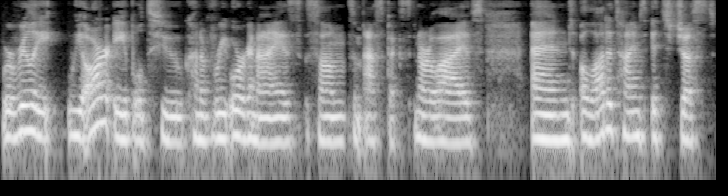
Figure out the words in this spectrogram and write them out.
we're really, we are able to kind of reorganize some, some aspects in our lives And a lot of times it's just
